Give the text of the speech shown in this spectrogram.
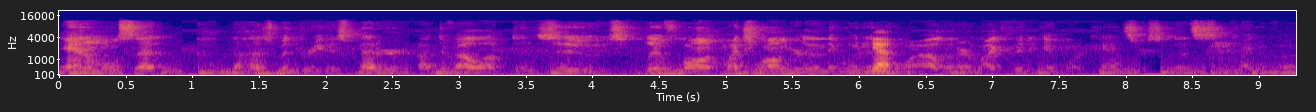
the animals that the husbandry is better uh, developed in zoos live long, much longer than they would in yep. the wild, and are likely to get more cancer. So that's kind of a,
